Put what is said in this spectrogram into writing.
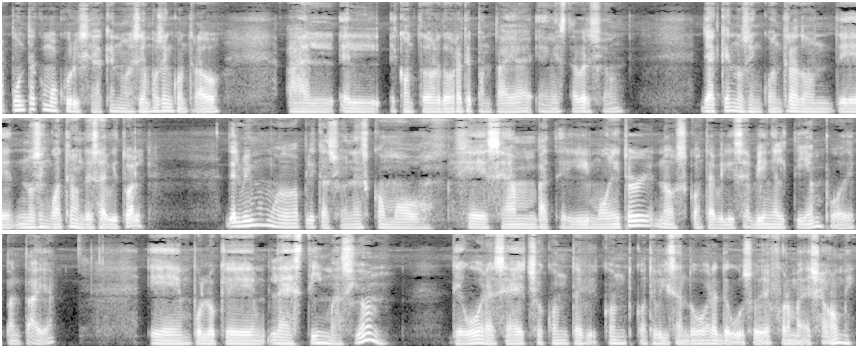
Apunta como curiosidad que nos hemos encontrado al el, contador de horas de pantalla en esta versión, ya que nos encuentra donde nos encuentra donde es habitual. Del mismo modo, aplicaciones como GSM Battery Monitor nos contabiliza bien el tiempo de pantalla, eh, por lo que la estimación de horas se ha hecho contabilizando horas de uso de forma de Xiaomi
